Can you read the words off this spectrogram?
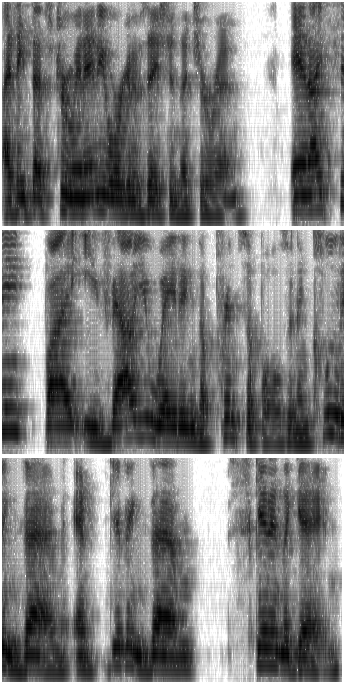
I think that's true in any organization that you're in. And I think by evaluating the principals and including them and giving them skin in the game,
